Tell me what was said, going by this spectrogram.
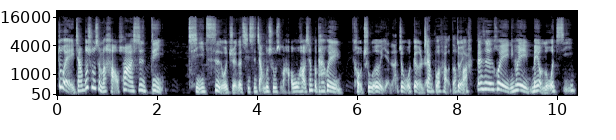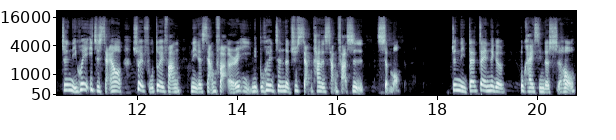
对，讲不出什么好话是第其次。我觉得其实讲不出什么好，我好像不太会。口出恶言啦，就我个人讲不好的话，对，但是会你会没有逻辑，就是你会一直想要说服对方你的想法而已，你不会真的去想他的想法是什么。就你在在那个不开心的时候，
